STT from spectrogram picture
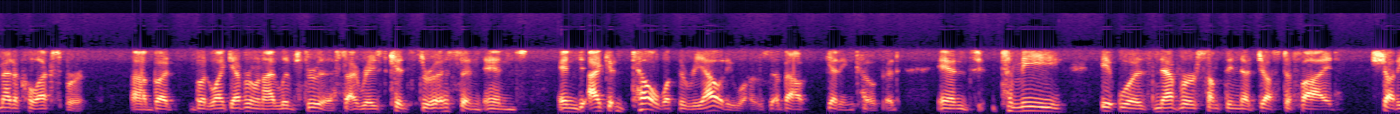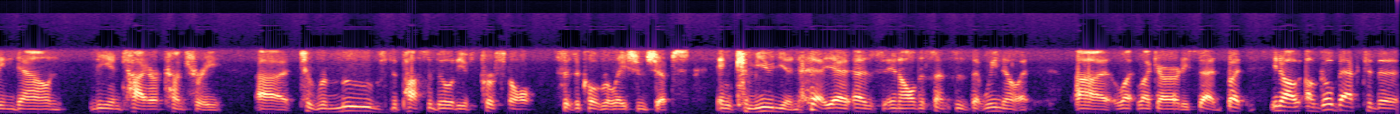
medical expert, uh, but but like everyone, I lived through this. I raised kids through this, and and and I could tell what the reality was about getting COVID. And to me, it was never something that justified shutting down the entire country uh, to remove the possibility of personal physical relationships and communion, as in all the senses that we know it. Uh, like, like I already said. But you know, I'll, I'll go back to the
